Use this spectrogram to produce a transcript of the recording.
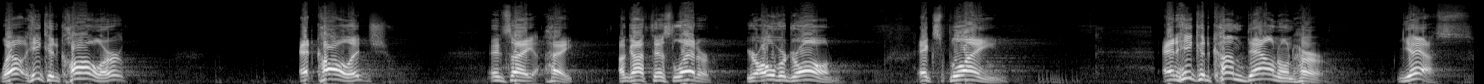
Well, he could call her at college and say, Hey, I got this letter. You're overdrawn. Explain. And he could come down on her. Yes.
